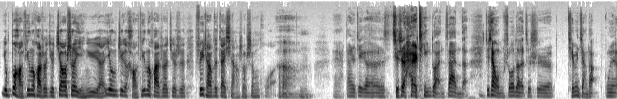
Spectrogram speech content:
用不好听的话说就骄奢淫欲啊，用这个好听的话说就是非常的在享受生活。啊，嗯。哎呀，但是这个其实还是挺短暂的，就像我们说的，就是前面讲到公元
